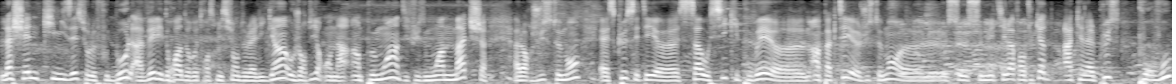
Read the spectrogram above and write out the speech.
la chaîne qui misait sur le football avait les droits de retransmission de la Ligue 1. Aujourd'hui, on a un peu moins, diffuse moins de matchs. Alors justement, est-ce que c'était euh, ça aussi qui pouvait euh, impacter euh, justement le- ce, ce métier-là? Enfin, en tout cas, à Canal+, pour vous,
